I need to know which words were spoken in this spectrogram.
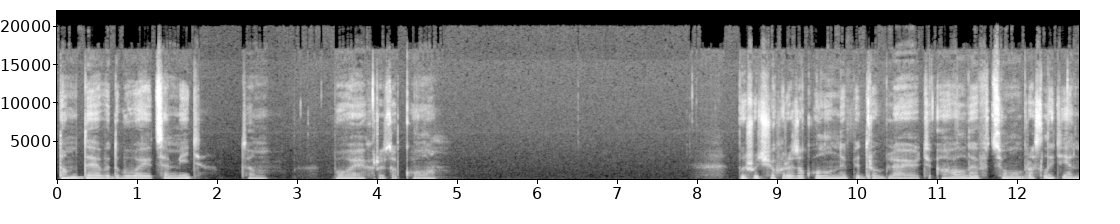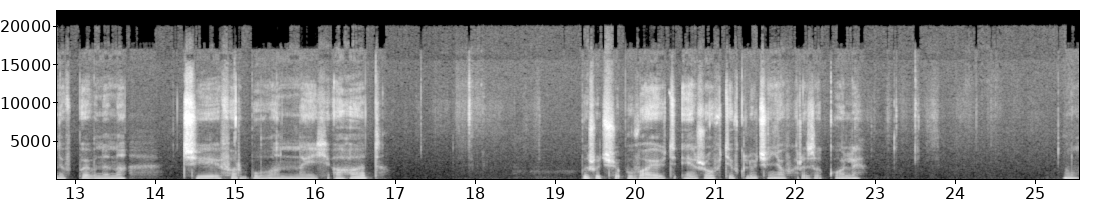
Там, де видобувається мідь, там буває хризокола. Пишуть, що хризоколу не підробляють, але в цьому браслеті я не впевнена, чи фарбований агат. Пишуть, що бувають і жовті включення в хризоколі. Ну,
